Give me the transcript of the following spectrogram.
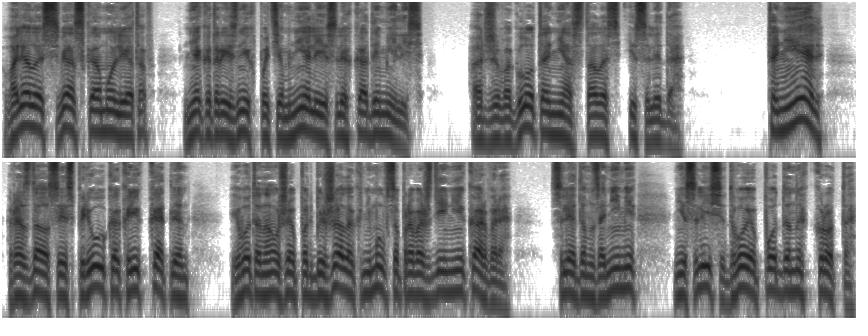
валялась связка амулетов, некоторые из них потемнели и слегка дымились. От живоглота не осталось и следа. «Таниэль!» — раздался из переулка крик Кэтлин, и вот она уже подбежала к нему в сопровождении Карвера. Следом за ними неслись двое подданных Кротта.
